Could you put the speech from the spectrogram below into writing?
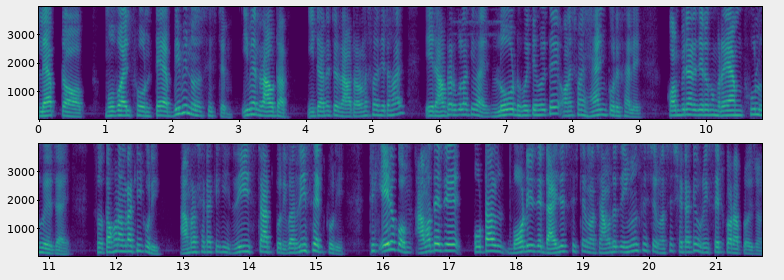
laptop, mobile phone, tab বিভিন্ন সিস্টেম, ইভেন রাউটার, ইন্টারনেটের রাউটার। অনেক সময় যেটা হয় এই রাউটারগুলা কি হয়? লোড হইতে, হইতে অনেক সময় হ্যাং করে ফেলে। কম্পিউটারে যেরকম র্যাম ফুল হয়ে যায়। সো তখন আমরা কি করি? আমরা সেটাকে কি রিস্টার্ট করি বা রিসেট করি। ঠিক এরকম আমাদের যে টোটাল বডির যে ডাইজেস্ট সিস্টেম আছে, আমাদের যে ইমিউন সিস্টেম আছে সেটাকেও রিসেট করা প্রয়োজন।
